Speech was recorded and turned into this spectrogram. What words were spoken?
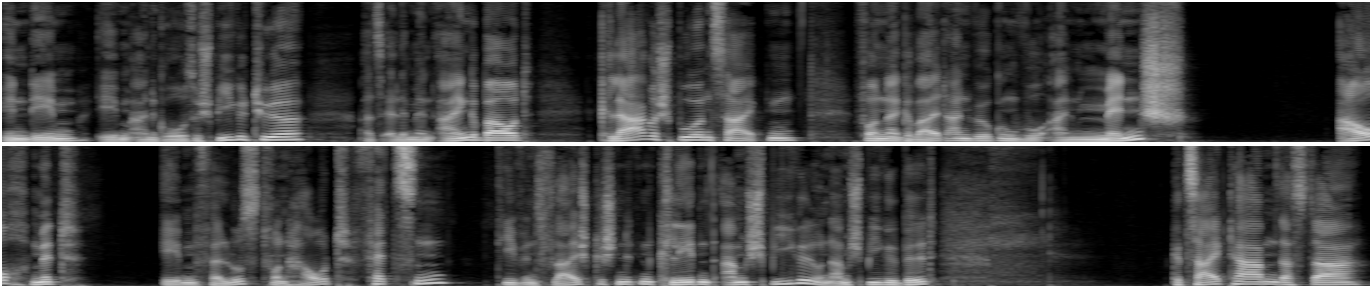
in dem eben eine große Spiegeltür als Element eingebaut klare Spuren zeigten von einer Gewalteinwirkung, wo ein Mensch auch mit eben Verlust von Hautfetzen, tief ins Fleisch geschnitten, klebend am Spiegel und am Spiegelbild, gezeigt haben, dass da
